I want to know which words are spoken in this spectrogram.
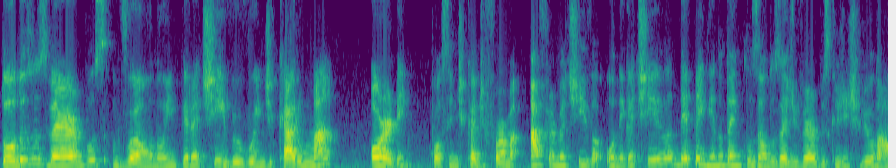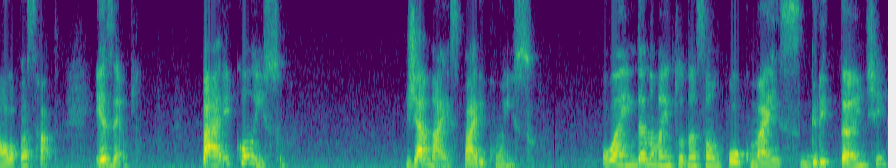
todos os verbos vão no imperativo. Eu vou indicar uma ordem. Posso indicar de forma afirmativa ou negativa, dependendo da inclusão dos advérbios que a gente viu na aula passada. Exemplo: pare com isso. Jamais pare com isso ou ainda numa entonação um pouco mais gritante.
